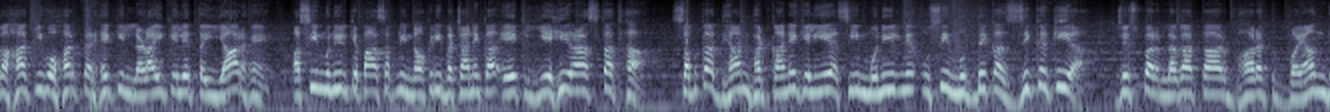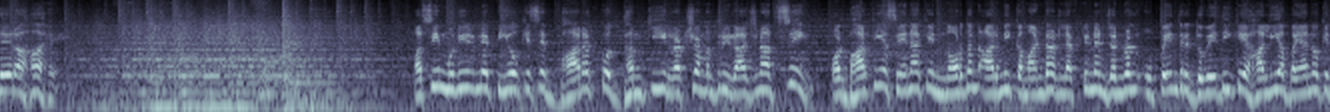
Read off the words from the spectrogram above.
कहा कि वो हर तरह की लड़ाई के लिए तैयार हैं। असीम मुनीर के पास अपनी नौकरी बचाने का एक यही रास्ता था। सबका ध्यान भटकाने के लिए असीम मुनीर ने उसी मुद्दे का ज़िक्र किया, जिस पर लगातार भारत बयान दे रहा है। असीम मुनीर ने पीओके से भारत को धमकी, रक्षा मंत्री राजनाथ सिंह और भारतीय सेना के northern army commander lieutenant general Upendra Dwivedi के हालिया बयानों के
